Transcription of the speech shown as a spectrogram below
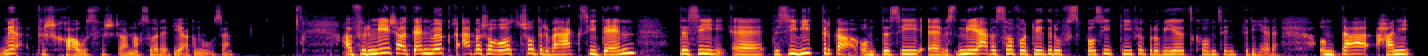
Man kann alles verstehen nach so einer Diagnose. Aber für mich war halt dann wirklich eben schon, schon der Weg gewesen, dann, dass ich, äh, dass ich weitergehe und dass ich äh, mich eben sofort wieder aufs Positive probiere zu konzentrieren. Und da hatte ich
